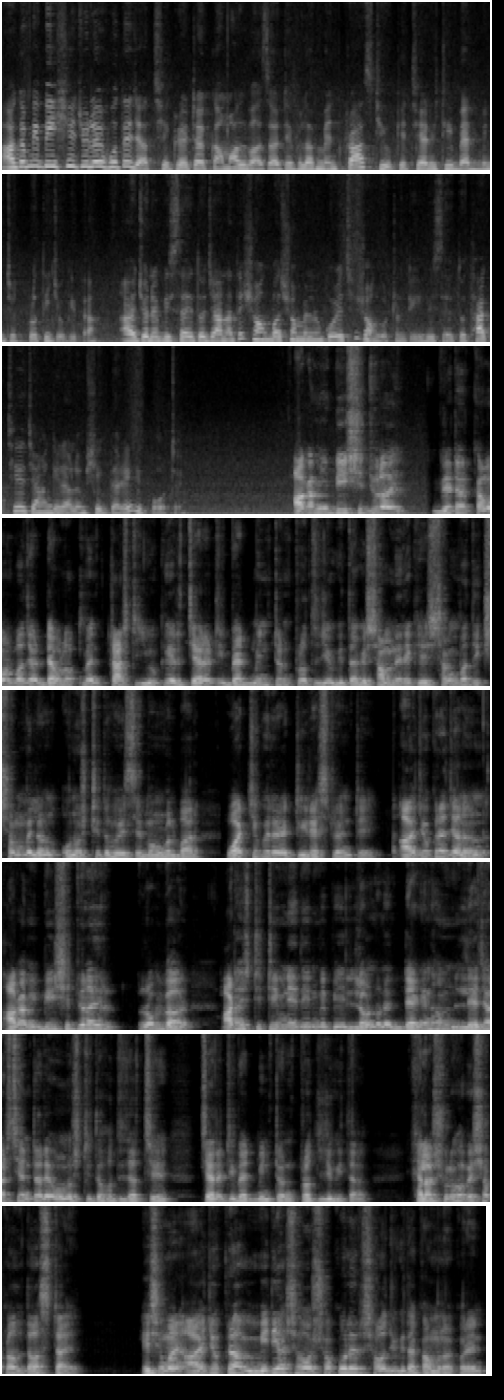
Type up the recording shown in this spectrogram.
আগামী বিশে জুলাই হতে যাচ্ছে greater Kamal Bazar development trust UK charity badminton প্রতিযোগিতা। আয়োজনে বিস্তারিত জানাতে সংবাদ সম্মেলন করেছে সংগঠনটি। বিস্তারিত থাকছে জাহাঙ্গীর আলম শিকদারের রিপোর্টে। আগামী বিশ July greater Kamalbazar development trust ইউকের চ্যারিটি ব্যাডমিন্টন প্রতিযোগিতাকে সামনে রেখে সাংবাদিক সম্মেলন অনুষ্ঠিত হয়েছে মঙ্গলবার হোয়াটসঅ্যাপের একটি রেস্টুরেন্টে। আয়োজকরা জানান, আগামী বিশে জুলাই রবিবার আঠাশটি টিম নিয়ে দিনব্যাপী লন্ডনের ড্যাগেনহাম লেজার সেন্টারে অনুষ্ঠিত হতে যাচ্ছে চ্যারিটি ব্যাডমিন্টন প্রতিযোগিতা। খেলা শুরু হবে সকাল দশটায়। এ সময় আয়োজকরা মিডিয়া সহ সকলের সহযোগিতা কামনা করেন।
